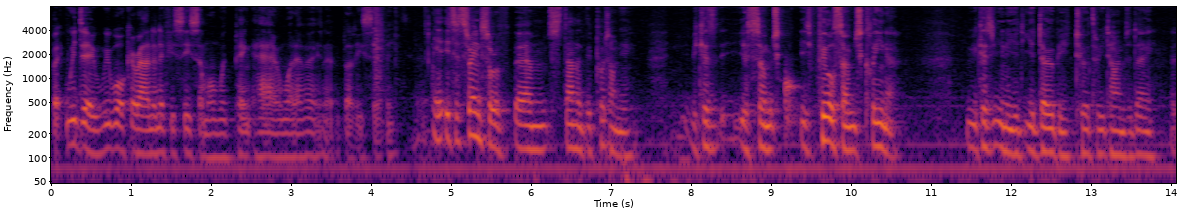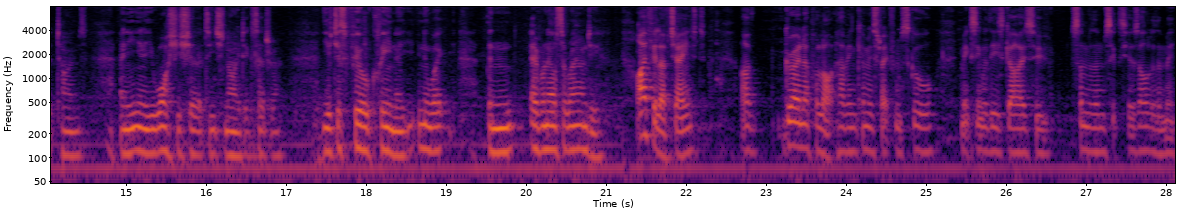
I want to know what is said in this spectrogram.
but we do. We walk around and if you see someone with pink hair and whatever, you know, bloody civvy. It's a strange sort of um, standard they put on you because you're so much, you feel so much cleaner because you know you, you dobie two or three times a day at times, and you, you know you wash your shirts each night, etc. You just feel cleaner in a way than everyone else around you. I feel I've changed. I've grown up a lot, having coming straight from school, mixing with these guys who, some of them six years older than me.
